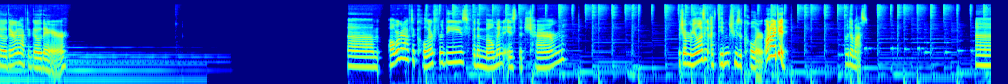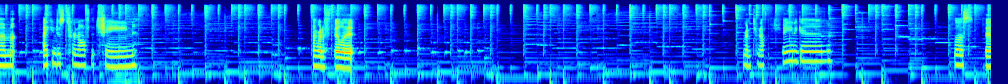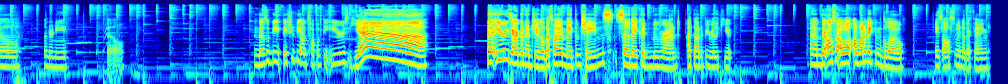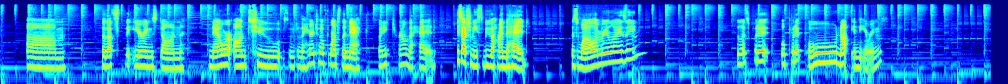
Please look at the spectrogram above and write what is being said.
So they're gonna have to go there. Um, all we're gonna have to color for these for the moment is the charm. Which I'm realizing I didn't choose a color. Oh no, I did! I'm a dumbass. Um, I can just turn off the chain. I'm gonna fill it. We're gonna turn off the chain again. Plus fill underneath fill. And those would be, they should be on top of the ears. Yeah! The earrings are gonna jiggle. That's why I made them chains, so they could move around. I thought it'd be really cute. Um, they're also, oh, I want to make them glow. Is also another thing. Um, so that's the earrings done. Now we're on to, so we've done the hair tuft, we're on to the neck. So I need to turn on the head. This actually needs to be behind the head as well, I'm realizing. So let's put it, we'll put it, oh, not in the earrings.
